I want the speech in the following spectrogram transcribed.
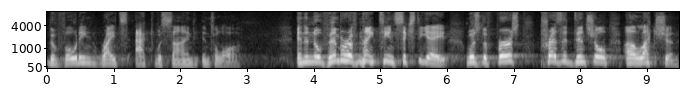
the Voting Rights Act was signed into law. And in November of 1968 was the first presidential election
